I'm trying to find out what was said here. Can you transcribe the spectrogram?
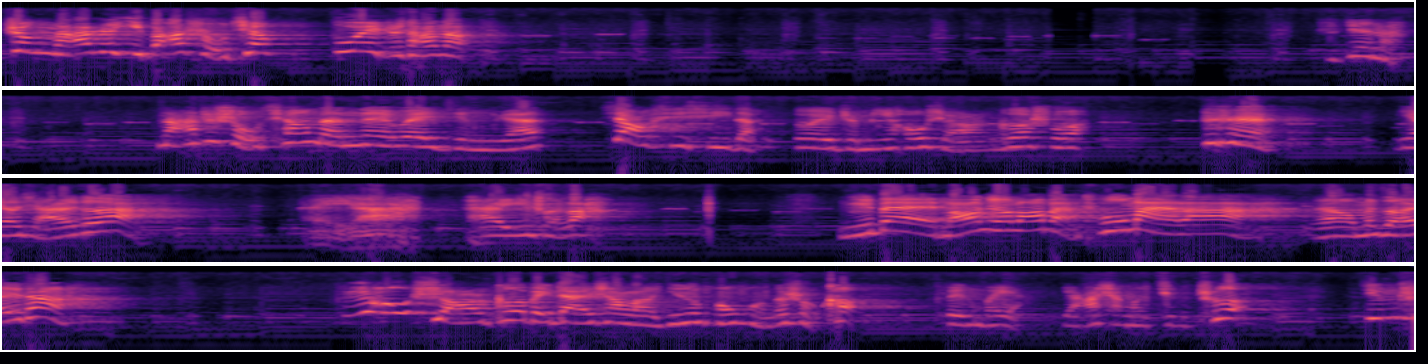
正拿着一把手枪对着他呢。只见呐，拿着手枪的那位警员笑嘻嘻的对着猕猴小二哥说：“嘿 嘿，猕猴小二哥，哎呀，太愚蠢了，你被牦牛老板出卖了，让我们走一趟。”猕猴小二哥被戴上了银晃晃的手铐，并被呀押上了警车。警车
